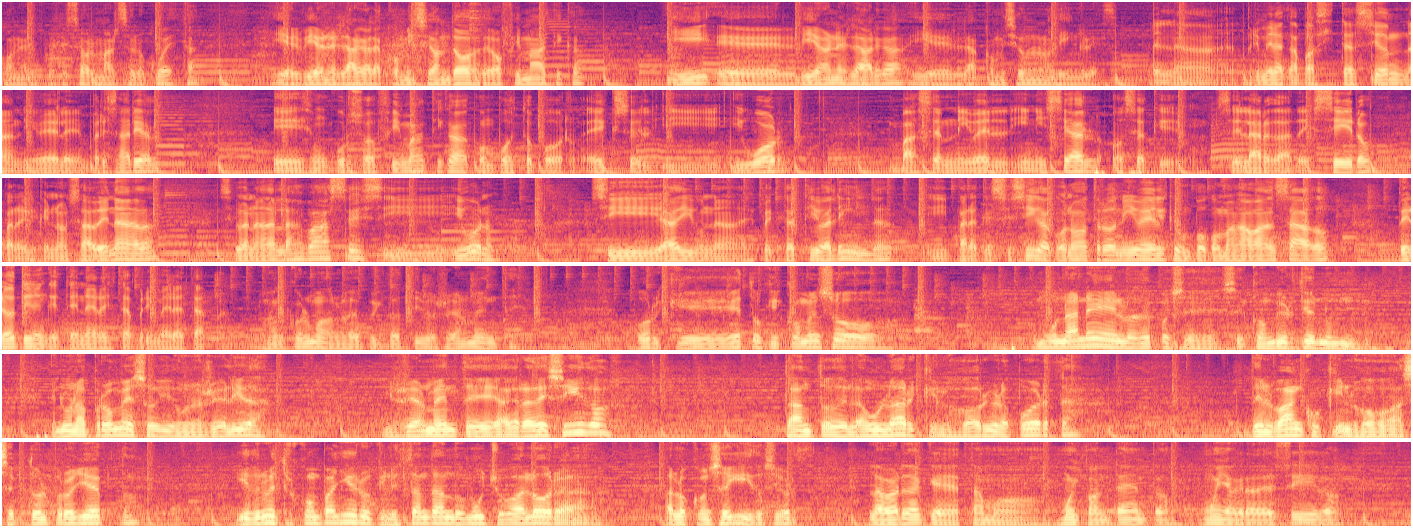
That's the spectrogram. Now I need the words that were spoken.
con el profesor Marcelo Cuesta y el viernes larga la comisión 2 de ofimática y el viernes larga y la comisión 1 de inglés. La primera capacitación a nivel empresarial es un curso de ofimática compuesto por Excel y, Word. Va a ser nivel inicial, o sea que se larga de cero para el que no sabe nada. Se van a dar las bases y bueno, si hay una expectativa linda y para que se siga con otro nivel que es un poco más avanzado, pero tienen que tener esta primera etapa. Nos han colmado las expectativas realmente, porque esto que comenzó como un anhelo, después se, convirtió en, en una promesa y en una realidad. Y realmente agradecidos, tanto de la UNLAR que los abrió la puerta, del banco quien los aceptó el proyecto, y de nuestros compañeros que le están dando mucho valor a, a lo conseguido, ¿cierto? La verdad que estamos muy contentos, muy agradecidos.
